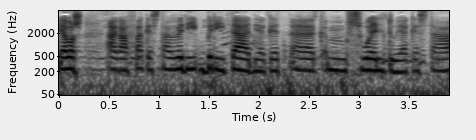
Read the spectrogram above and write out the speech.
Llavors, agafar aquesta veri veritat i aquest eh, suelto i aquesta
